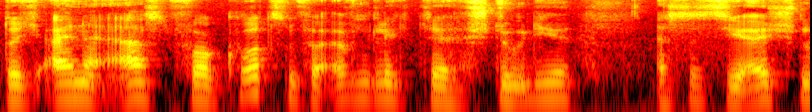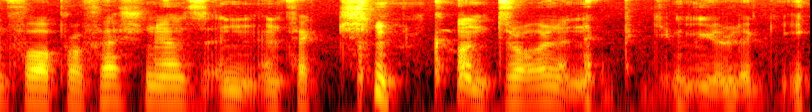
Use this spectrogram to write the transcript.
durch eine erst vor kurzem veröffentlichte Studie Association for Professionals in Infection Control and Epidemiology,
